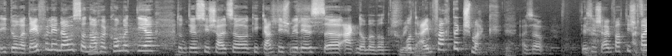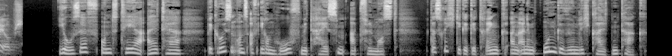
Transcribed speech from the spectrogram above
Ich tue eine Teufel hinaus und nachher kommen die. Und das ist also gigantisch, wie das äh, angenommen wird. Schmeckt und einfach der Geschmack. Also, das ist einfach die Streuobst. Josef und Thea Altherr begrüßen uns auf ihrem Hof mit heißem Apfelmost. Das richtige Getränk an einem ungewöhnlich kalten Tag.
